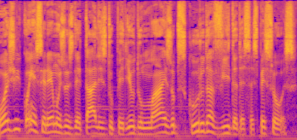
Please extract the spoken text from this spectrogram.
Hoje conheceremos os detalhes do período mais obscuro da vida dessas pessoas.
